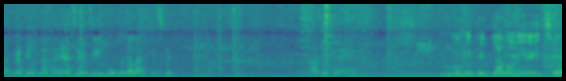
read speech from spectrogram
આટલા થેપલા થયા છે હજી. બહુ બધા બાકી છે. ચાલો ત્યારે મમ્મી થેપલા વણી રહી છે.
